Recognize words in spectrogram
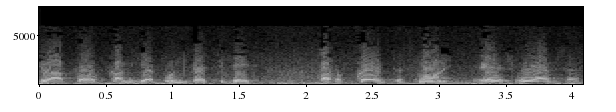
you are both come here to investigate what occurred this morning. Yes, we have, sir.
